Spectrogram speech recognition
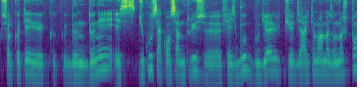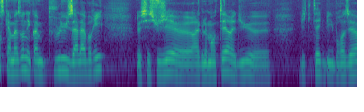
sur le côté données, et du coup ça concerne plus euh, Facebook, Google que directement Amazon. Moi je pense qu'Amazon est quand même plus à l'abri de ces sujets euh, réglementaires et du Big Tech, Big Brother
